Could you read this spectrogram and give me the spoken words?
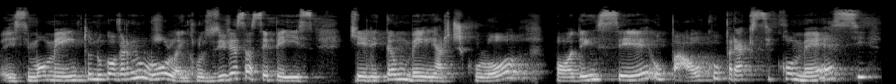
esse momento no governo Lula. Inclusive, essas CPIs que ele também articulou podem ser o palco para que se comece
